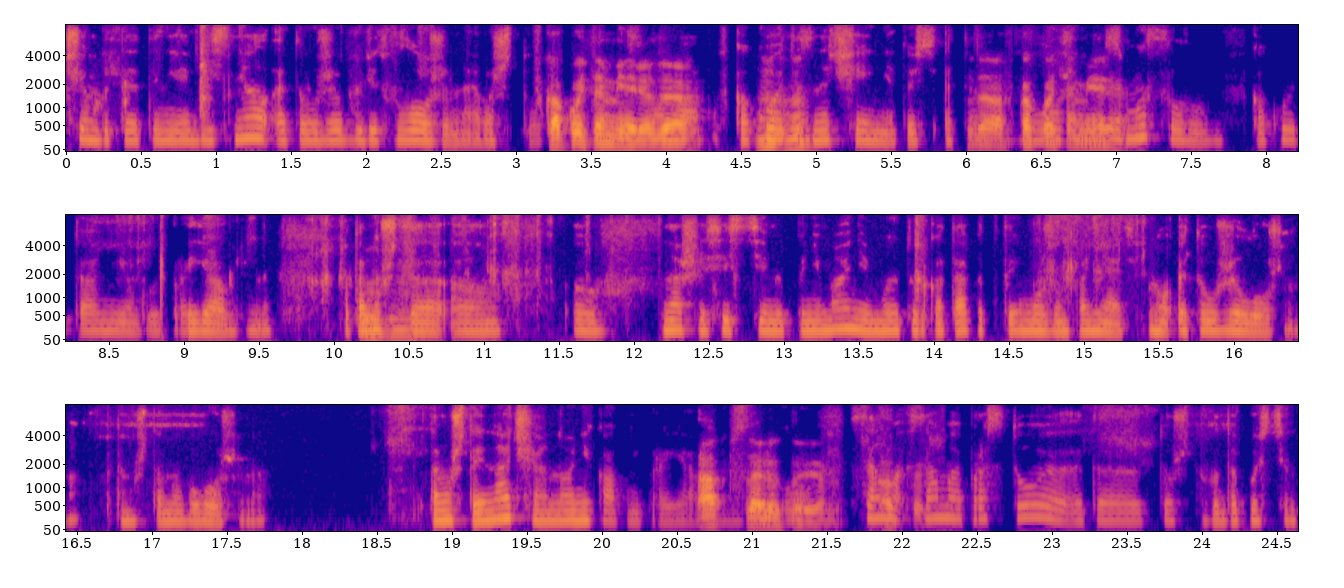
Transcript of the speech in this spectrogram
чем бы ты это ни объяснял, это уже будет вложенное во что. В какой-то мере, слова, да. В какое-то угу. значение. То есть это да, в какой-то мере. смысл в какую-то омегу проявленный. Потому угу. что э, в нашей системе понимания мы только так это и можем понять. Но это уже ложно, потому что оно вложено. Потому что иначе оно никак не проявлено. Абсолютно верно. Самое, Абсолютно. самое простое это то, что, вот, допустим,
